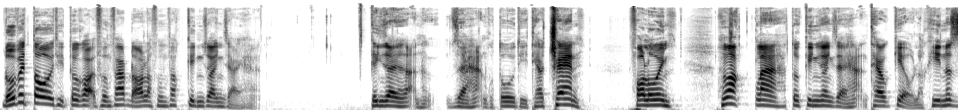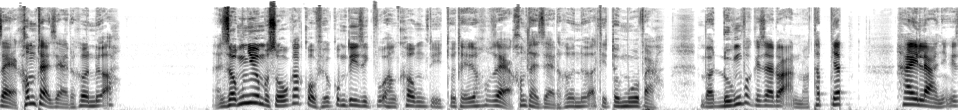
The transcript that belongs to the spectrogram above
Đối với tôi thì tôi gọi phương pháp đó là phương pháp kinh doanh dài hạn. Kinh doanh dài hạn, dài hạn của tôi thì theo trend, following hoặc là tôi kinh doanh dài hạn theo kiểu là khi nó rẻ không thể rẻ được hơn nữa. Giống như một số các cổ phiếu công ty dịch vụ hàng không thì tôi thấy nó không rẻ, không thể rẻ được hơn nữa thì tôi mua vào. Và đúng vào cái giai đoạn mà thấp nhất hay là những cái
